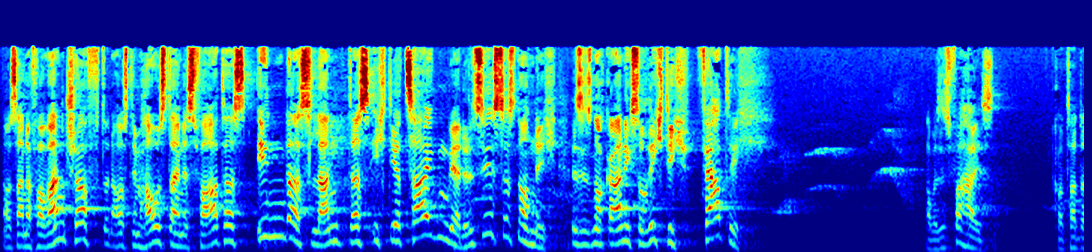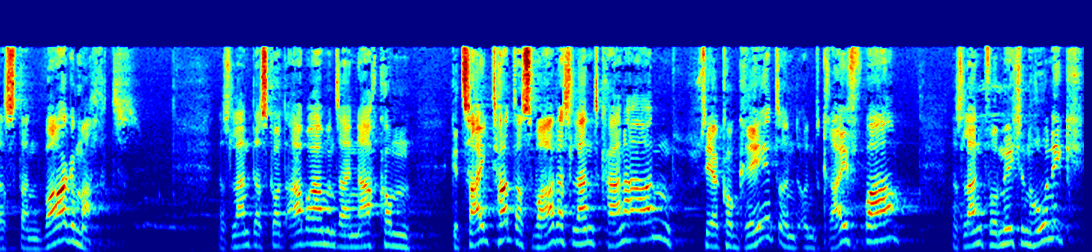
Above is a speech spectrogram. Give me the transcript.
aus seiner Verwandtschaft und aus dem Haus deines Vaters in das Land, das ich dir zeigen werde. Du siehst es noch nicht. Es ist noch gar nicht so richtig fertig. Aber es ist verheißen. Gott hat das dann wahrgemacht. Das Land, das Gott Abraham und seinen Nachkommen gezeigt hat, das war das Land Kanaan, sehr konkret und, und greifbar. Das Land, wo Milch und Honig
